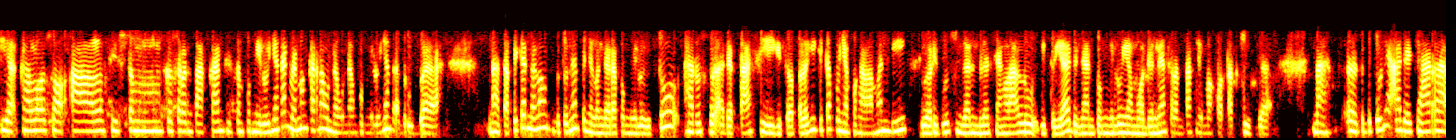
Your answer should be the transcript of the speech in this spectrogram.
Ya, kalau soal sistem keserentakan, sistem pemilunya kan memang karena undang-undang pemilunya nggak berubah. Nah, tapi kan memang sebetulnya penyelenggara pemilu itu harus beradaptasi gitu. Apalagi kita punya pengalaman di 2019 yang lalu gitu ya, dengan pemilu yang modelnya serentak lima kotak juga. Nah, eh, sebetulnya ada cara,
